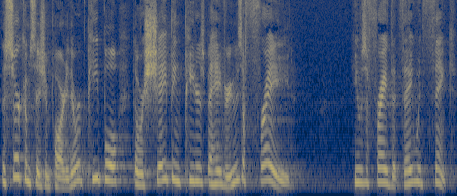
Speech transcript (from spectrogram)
the circumcision party. There were people that were shaping Peter's behavior. He was afraid. He was afraid that they would think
